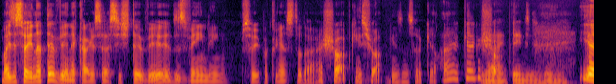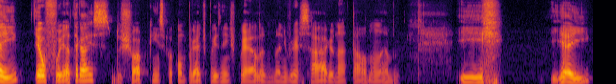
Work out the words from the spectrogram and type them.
Mas isso aí na TV, né, cara? Você assiste TV, eles vendem isso aí pra criança toda. Ah, Shopkins, Shopkins, não sei o que. Ah, eu quero Ah, Shopkins. entendi, entendi. E aí eu fui atrás do Shopkins pra comprar de presente pra ela, no aniversário, Natal, não lembro. E, e aí,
